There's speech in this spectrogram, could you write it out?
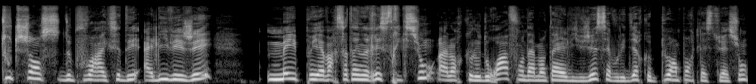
toute chance de pouvoir accéder à l'IVG mais il peut y avoir certaines restrictions, alors que le droit fondamental à l'IVG, ça voulait dire que peu importe la situation,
